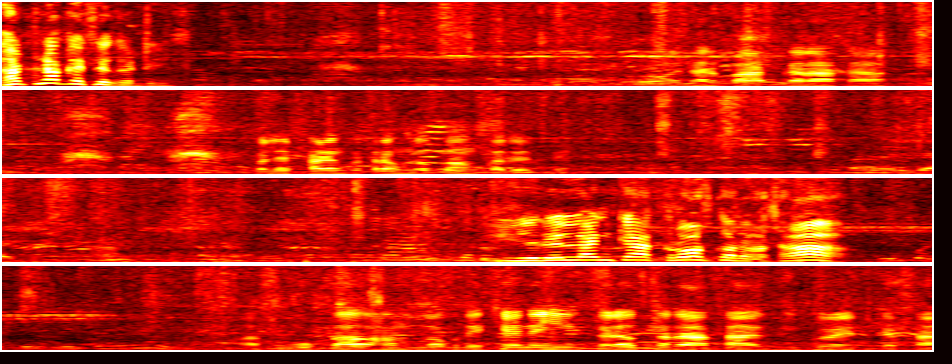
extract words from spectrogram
घटना कैसे घटी? वो इधर बात कर रहा था। प्लेटफार्म की तरफ़ हम लोग काम कर रहे थे। ये रेल लाइन क्या क्रॉस कर रहा था? वो का हम लोग देखे नहीं क्रॉस कर रहा था कि कोई कैसा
